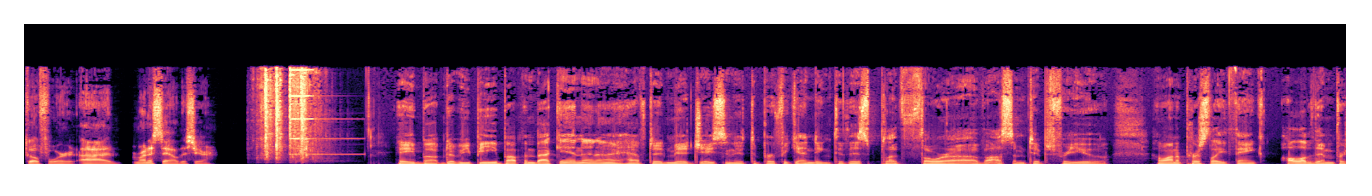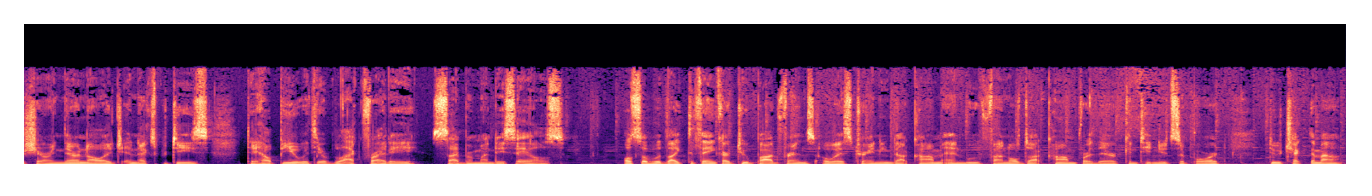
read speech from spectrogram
go for it. Uh, run a sale this year. Hey, Bob WP popping back in, and I have to admit, Jason hit the perfect ending to this plethora of awesome tips for you. I want to personally thank all of them for sharing their knowledge and expertise to help you with your Black Friday, Cyber Monday sales. Also, would like to thank our two pod friends, ostraining.com and woofunnel.com, for their continued support. Do check them out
